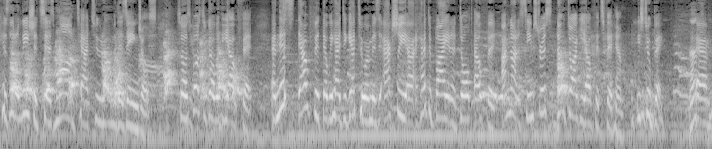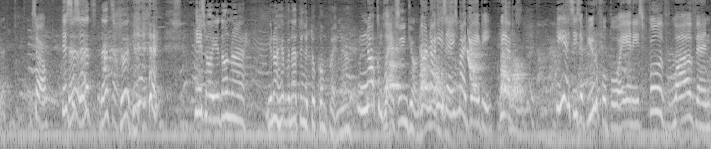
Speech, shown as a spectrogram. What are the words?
his little leash, it says "Mom" tattooed on with his angels. So it's supposed to go with the outfit. And this outfit that we had to get to him is actually, uh, I had to buy an adult outfit. I'm not a seamstress. No doggy outfits fit him. He's too big. That's Um. So this That- is it. that's that's good. He's so you don't uh, you don't have nothing to complain, yeah? no complaints. No, no, he's he's my baby. We have, he is. He's a beautiful boy, and he's full of love and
